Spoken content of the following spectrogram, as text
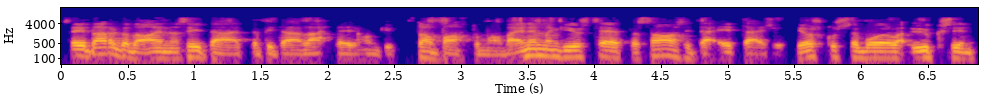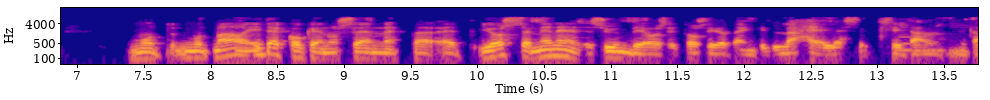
se ei tarkoita aina sitä, että pitää lähteä johonkin tapahtumaan, vaan enemmänkin just se, että saa sitä etäisyyttä. Joskus se voi olla yksin, mutta mut mä oon itse kokenut sen, että, että jos se menee se symbioosi tosi jotenkin lähelle sit sitä, mm. mitä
